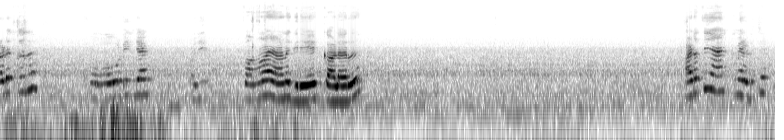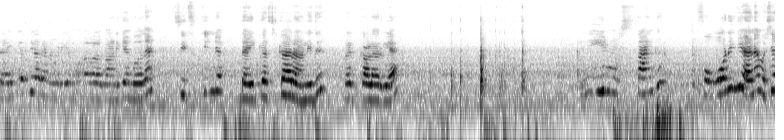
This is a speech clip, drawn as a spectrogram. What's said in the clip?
അടുത്തത് ഫോർഡിന്റെ ഒരു വായാണ് ഗ്രേ കളറ് അടുത്ത് ഞാൻ മേടിച്ച ഡൈക്കസ്റ്റ് കാണിക്കാൻ പോകുന്നത് സിഫ്റ്റിന്റെ ഡൈക്കസ്റ്റ് കാറാണിത് റെഡ് കളറിലെ ഈ മുസ്താങ്ക് ഫോർഡിന്റെ ആണ് പക്ഷെ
